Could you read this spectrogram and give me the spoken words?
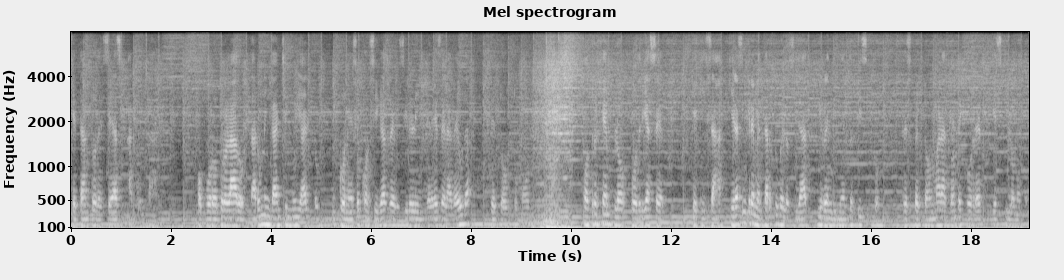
que tanto deseas contar. O por otro lado, dar un enganche muy alto y con eso consigas reducir el interés de la deuda de tu automóvil. Otro ejemplo podría ser que quizá quieras incrementar tu velocidad y rendimiento físico respecto a un maratón de correr 10 kilómetros.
